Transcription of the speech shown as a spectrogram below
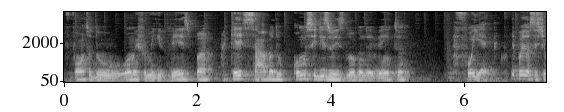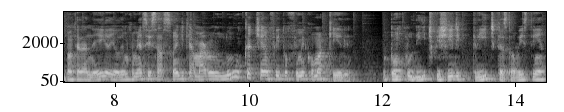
foto do Homem-Formiga e Vespa. Aquele sábado, como se diz o slogan do evento, foi épico. Depois eu assisti Pantera Negra e eu lembro que a minha sensação é de que a Marvel nunca tinha feito um filme como aquele. O tom político e cheio de críticas talvez tenha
